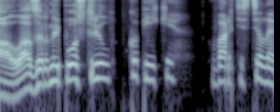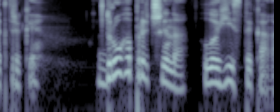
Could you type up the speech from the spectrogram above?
А лазерний постріл? Копійки, вартість електрики. Друга причина – логістика.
